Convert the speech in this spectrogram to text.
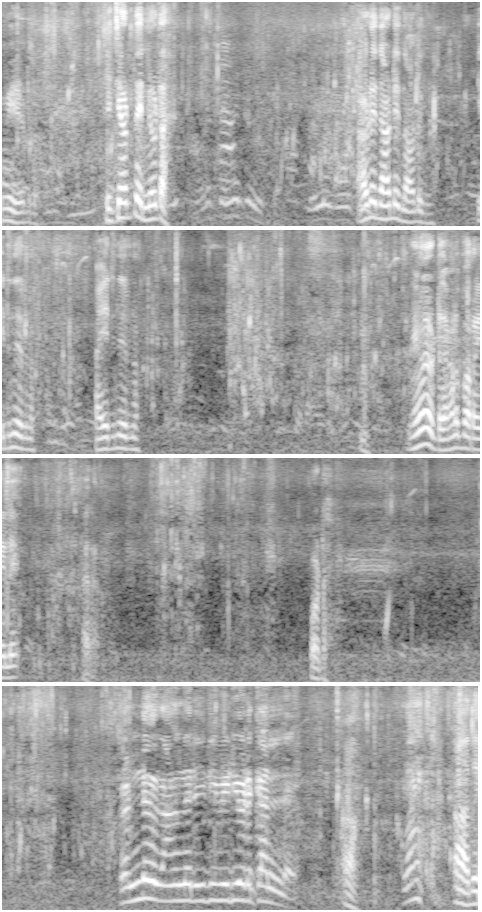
ഇത് ഇതുണ്ട ചേച്ചി അവിടെ തെന്നൂട്ടാ അവിടെ ഇരുന്ന് അവിടെ ഇരുന്നു അവിടെ ഇരുന്നു ഇരുന്നിരുന്നു. ആ ഇരുന്നിരുന്നു. നിങ്ങൾ വിട്ടോ ഞങ്ങൾ പറയില്ലേ വരാം. പോട്ടെ. ഫ്രണ്ട് കാണുന്ന രീതി വീഡിയോ എടുക്കാനല്ലേ? ആ. ആ അതെ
